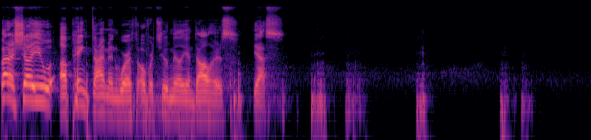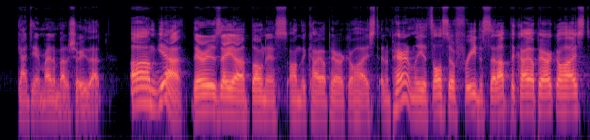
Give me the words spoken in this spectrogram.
About to show you a pink diamond worth over $2 million. Yes. Goddamn right, I'm about to show you that. Um, yeah, there is a uh, bonus on the Cayo Perico heist, and apparently it's also free to set up the Cayo Perico heist.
